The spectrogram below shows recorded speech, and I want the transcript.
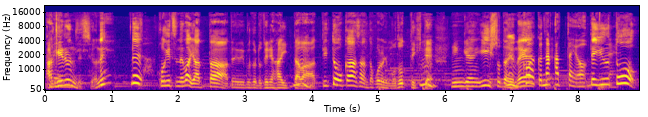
あげるんですよね。で小狐は「やった手袋手に入ったわ」って言ってお母さんのところに戻ってきて「人間いい人だよね」うん怖くなかったよって言うと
